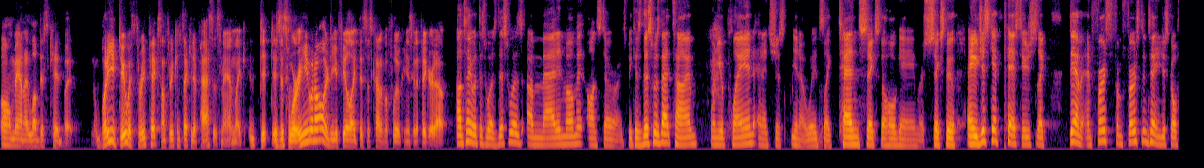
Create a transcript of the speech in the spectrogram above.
Oh man, I love this kid, but what do you do with three picks on three consecutive passes, man? Like, d- does this worry you at all, or do you feel like this is kind of a fluke and he's going to figure it out? I'll tell you what this was. This was a Madden moment on steroids because this was that time when you're playing and it's just you know it's like 10-6 the whole game or six through, and you just get pissed. You're just like, damn it! And first from first and ten, you just go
